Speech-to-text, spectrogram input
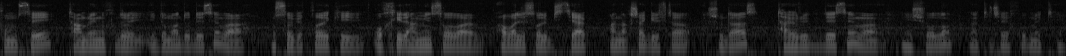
пумсе тамрини худро идома додастем ва мусобиқое ки охири ҳамин сол ва аввали соли бисту як ба нақша гирифта шудааст тайёрӣ додастем ва иншоалло натиҷаи хуб метиҳем.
